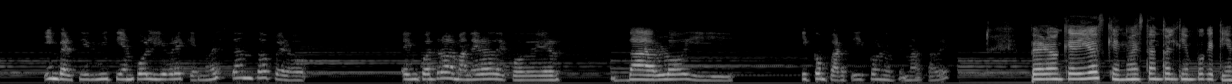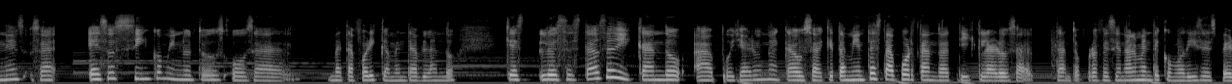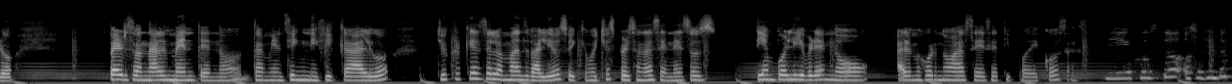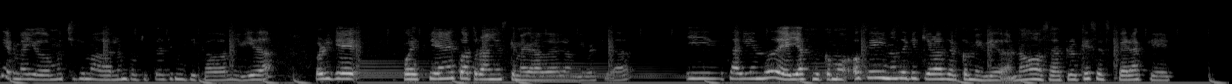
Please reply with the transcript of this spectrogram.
invertir mi tiempo libre, que no es tanto, pero encuentro la manera de poder darlo y, y compartir con los demás, ¿sabes? Pero aunque digas que no es tanto el tiempo que tienes, o sea, esos cinco minutos, o sea, metafóricamente hablando, que los estás dedicando a apoyar una causa que también te está aportando a ti, claro, o sea, tanto profesionalmente como dices, pero personalmente, ¿no? También significa algo. Yo creo que es de lo más valioso y que muchas personas en esos tiempo libre no, a lo mejor no hace ese tipo de cosas. Sí, justo, o sea, siento que me ayudó muchísimo a darle un poquito de significado a mi vida, porque pues tiene cuatro años que me gradué de la universidad y saliendo de ella fue como, ok, no sé qué quiero hacer con mi vida, ¿no? O sea, creo que se espera que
